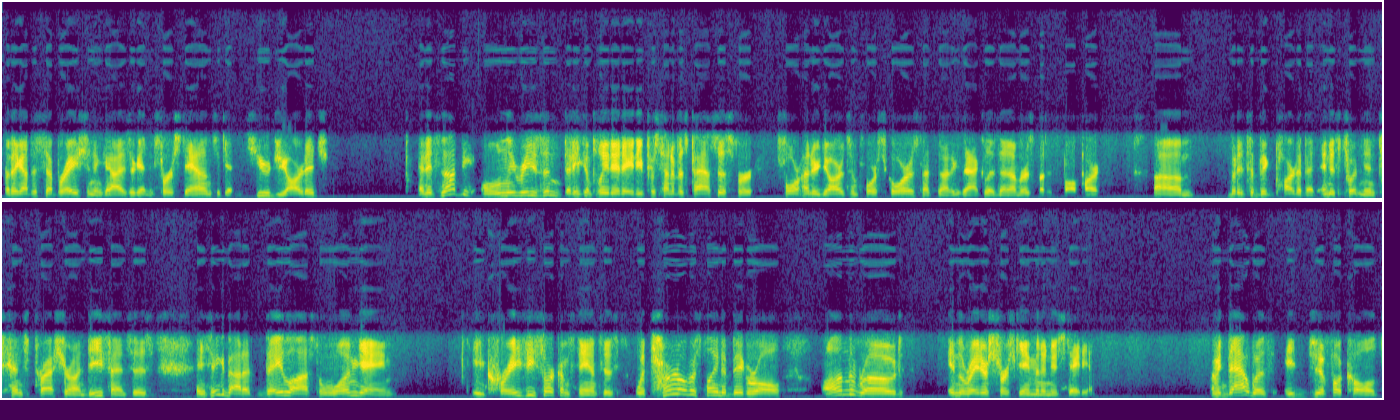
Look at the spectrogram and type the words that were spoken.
But they got the separation, and guys are getting first downs, they're getting huge yardage. And it's not the only reason that he completed 80% of his passes for 400 yards and four scores. That's not exactly the numbers, but it's ballpark. Um, but it's a big part of it, and it's putting intense pressure on defenses. And you think about it, they lost one game in crazy circumstances with turnovers playing a big role on the road in the Raiders' first game in a new stadium. I mean, that was a difficult,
